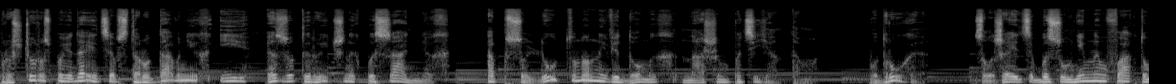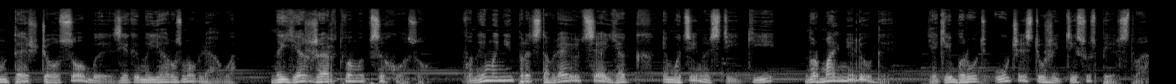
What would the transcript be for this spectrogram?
про що розповідається в стародавніх і езотеричних писаннях, абсолютно невідомих нашим пацієнтам. По-друге, залишається безсумнівним фактом те, що особи, з якими я розмовляв, не є жертвами психозу. Вони мені представляються як емоційно стійкі, нормальні люди, які беруть участь у житті суспільства.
